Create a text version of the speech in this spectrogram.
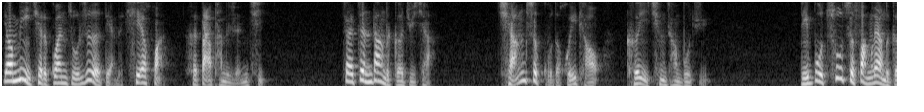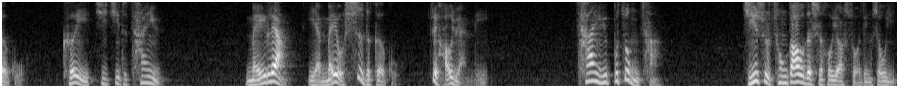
要密切的关注热点的切换和大盘的人气。在震荡的格局下，强势股的回调可以清仓布局。底部初次放量的个股，可以积极的参与；没量也没有势的个股，最好远离。参与不重仓，急速冲高的时候要锁定收益，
